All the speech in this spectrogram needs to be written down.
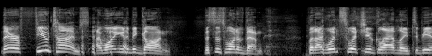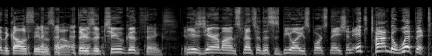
There are a few times I want you to be gone. This is one of them. But I would switch you gladly to be at the Coliseum as well. Those are two good things. He is Jeremiah I'm Spencer. This is BYU Sports Nation. It's time to whip it.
